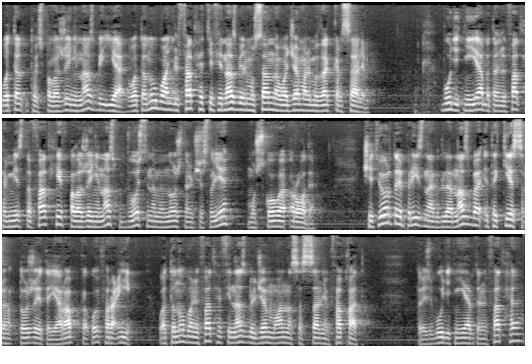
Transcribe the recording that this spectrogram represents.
Вот, то есть положение назбы я. Вот анубу аниль фатхати фи назбиль мусанна ваджам аль салим будет не ябатан фатха вместо фатхи в положении нас в двойственном и множественном числе мужского рода. Четвертый признак для назба это кесра, тоже это и араб, какой фараи. Ватануба аль-фатха фи назбиль джам муанна сассалим факат. То есть будет не ябатан фатха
